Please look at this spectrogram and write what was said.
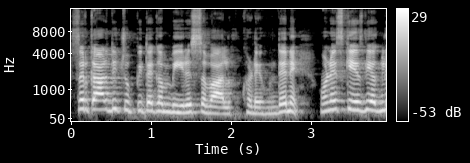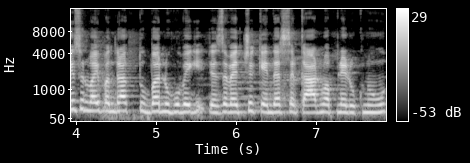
ਸਰਕਾਰ ਦੀ ਚੁੱਪੀ ਤੇ ਗੰਭੀਰ ਸਵਾਲ ਖੜੇ ਹੁੰਦੇ ਨੇ। ਹੁਣ ਇਸ ਕੇਸ ਦੀ ਅਗਲੀ ਸੁਣਵਾਈ 15 ਅਕਤੂਬਰ ਨੂੰ ਹੋਵੇਗੀ। ਜਿਸ ਦੇ ਵਿੱਚ ਕੇਂਦਰ ਸਰਕਾਰ ਨੂੰ ਆਪਣੇ ਰੁਖ ਨੂੰ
